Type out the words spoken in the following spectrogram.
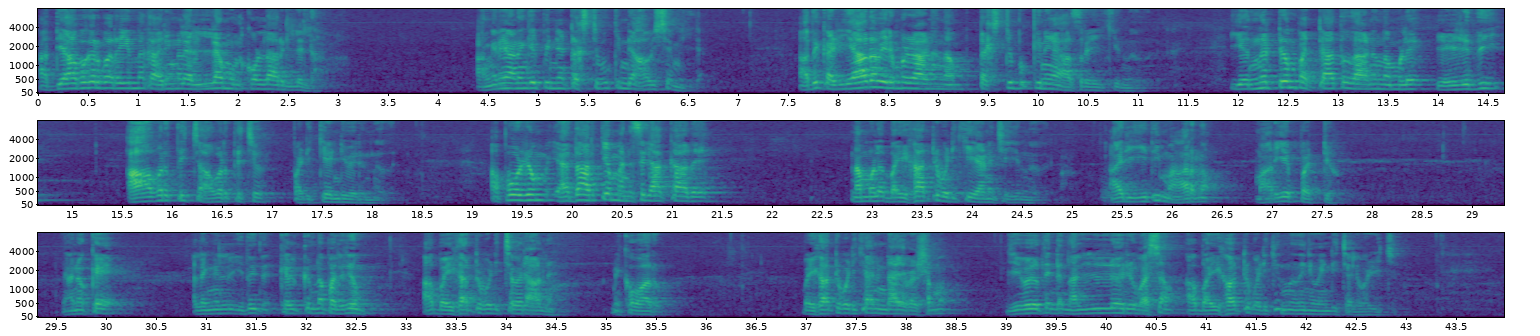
അധ്യാപകർ പറയുന്ന കാര്യങ്ങളെല്ലാം ഉൾക്കൊള്ളാറില്ലല്ലോ. അങ്ങനെയാണെങ്കിൽ പിന്നെ ടെക്സ്റ്റ് ബുക്കിന്റെ ആവശ്യമില്ല. അത് കഴിയാതെ വരുമ്പോഴാണ് നാം ടെക്സ്റ്റ് ബുക്കിനെ ആശ്രയിക്കുന്നത്. എന്നിട്ടും പറ്റാത്തതാണ് നമ്മൾ എഴുതി ആവർത്തിച്ച് ആവർത്തിച്ച് പഠിക്കേണ്ടി വരുന്നത്. അപ്പോഴും യാഥാർത്ഥ്യം മനസ്സിലാക്കാതെ നമ്മൾ ബൈഹാർട്ട് പഠിക്കുകയാണ് ചെയ്യുന്നത്. ആ രീതി മാറണം. മാറിയേ പറ്റൂ. ഞാനൊക്കെ അല്ലെങ്കിൽ ഇത് കേൾക്കുന്ന പലരും ആ ബൈഹാർട്ട് പഠിച്ചവരാണ് മിക്കവാറും. ബൈഹാർട്ട് പഠിക്കാനുണ്ടായ വിഷമം ജീവിതത്തിന്റെ നല്ലൊരു വശം ആ ബൈഹാർട്ട് പഠിക്കുന്നതിന് വേണ്ടി ചെലവഴിച്ചു.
